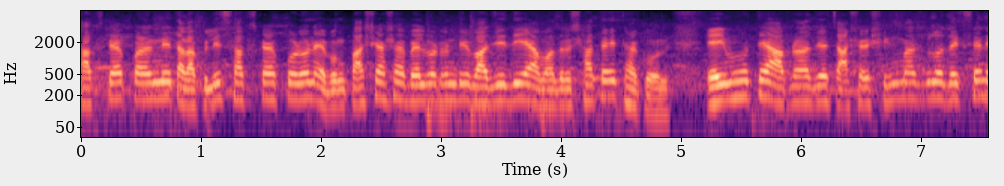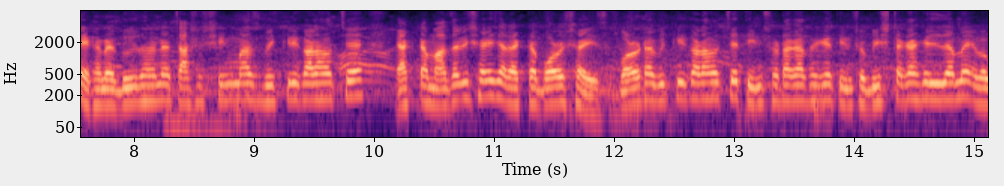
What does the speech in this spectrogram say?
সাবস্ক্রাইব করেননি, তারা প্লিজ সাবস্ক্রাইব করুন এবং পাশে আসা বেল বাটনটি বাজিয়ে দিয়ে আমাদের সাথেই থাকুন। এই মুহূর্তে আপনারা যে চাষের শিং মাছগুলো দেখছেন, এখানে দুই ধরনের চাষের শিং মাছ বিক্রি করা হচ্ছে। একটা মাঝারি সাইজ আর একটা বড় সাইজ। বড়টা বিক্রি করা হচ্ছে তিনশো টাকা থেকে তিনশো বিশ টাকা কেজি দামে এবং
